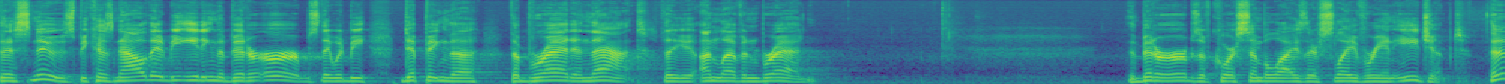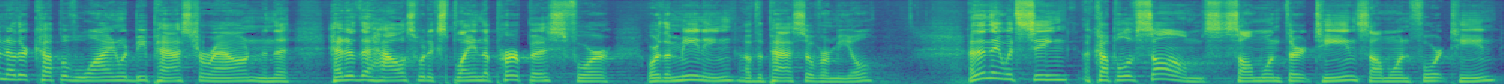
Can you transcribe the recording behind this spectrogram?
this news because now they'd be eating the bitter herbs. They would be dipping the, the bread in that, the unleavened bread. The bitter herbs, of course, symbolize their slavery in Egypt. Then another cup of wine would be passed around, and the head of the house would explain the purpose for, or the meaning of the Passover meal. And then they would sing a couple of psalms Psalm 113, Psalm 114.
